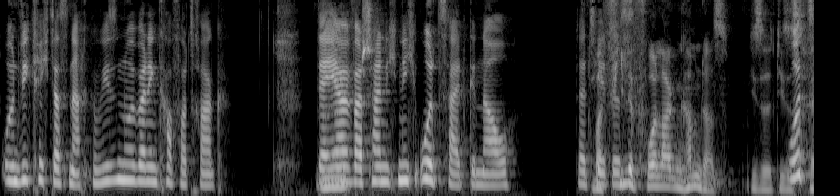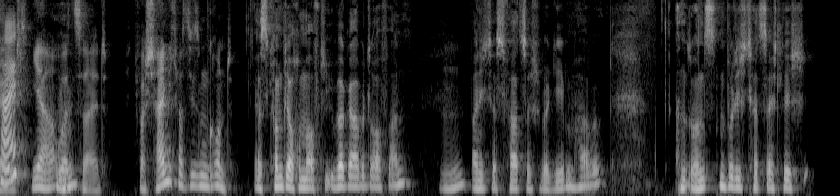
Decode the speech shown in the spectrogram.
Und wie kriegt das nachgewiesen? Nur über den Kaufvertrag. Der mhm. ja wahrscheinlich nicht urzeitgenau datiert Aber viele ist. Vorlagen haben das. Diese, dieses Uhrzeit? Feld. Ja, mhm. Uhrzeit. Wahrscheinlich aus diesem Grund. Es kommt ja auch immer auf die Übergabe drauf an. Mhm. wann ich das Fahrzeug übergeben habe. Ansonsten würde ich tatsächlich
